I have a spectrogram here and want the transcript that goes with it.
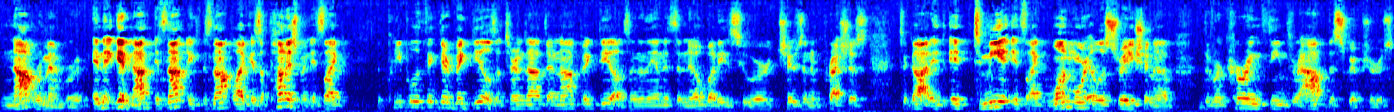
not remembered, and again, not it's not it's not like as a punishment. It's like the people who think they're big deals. It turns out they're not big deals, and in the end, it's the nobodies who are chosen and precious to God. It, it to me, it's like one more illustration of the recurring theme throughout the scriptures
